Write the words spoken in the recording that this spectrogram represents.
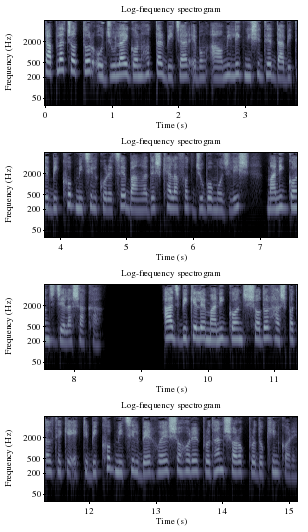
শাপলা চত্বর ও জুলাই গণহত্যার বিচার এবং আওয়ামী লীগ নিষিদ্ধের দাবিতে বিক্ষোভ মিছিল করেছে বাংলাদেশ খেলাফত যুব মজলিস, মানিকগঞ্জ জেলা শাখা। আজ বিকেলে মানিকগঞ্জ সদর হাসপাতাল থেকে একটি বিক্ষোভ মিছিল বের হয়ে শহরের প্রধান সড়ক প্রদক্ষিণ করে।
